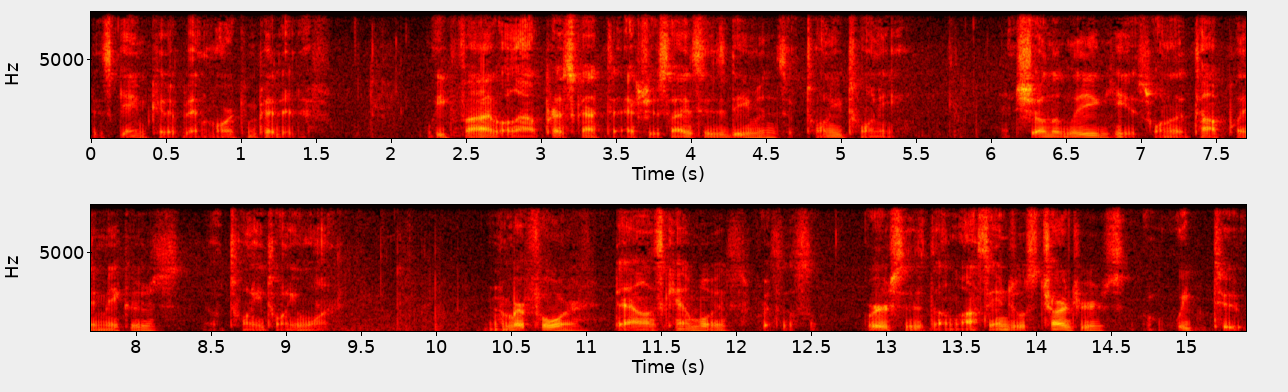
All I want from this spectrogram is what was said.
this game could have been more competitive. Week 5 allowed Prescott to exercise his demons of 2020 and show the league he is one of the top playmakers of 2021. Number 4, Dallas Cowboys versus, versus the Los Angeles Chargers, Week 2.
